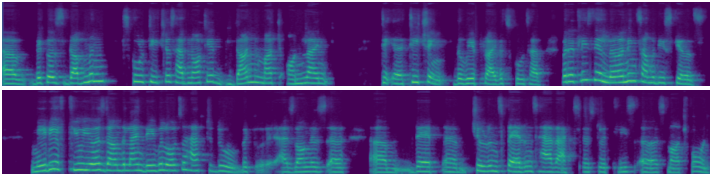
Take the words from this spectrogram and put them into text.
uh, because government school teachers have not yet done much online uh, teaching the way private schools have, but at least they're learning some of these skills. Maybe a few years down the line, they will also have to do as long as uh, um, their um, children's parents have access to at least a smartphone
